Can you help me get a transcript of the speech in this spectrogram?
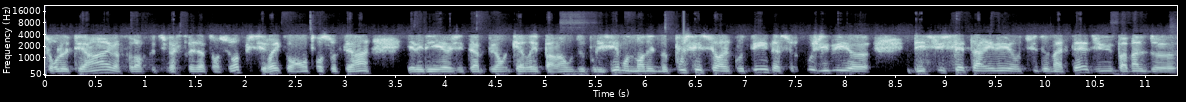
sur le terrain. Il va falloir que tu fasses très attention. Puis c'est vrai qu'en rentrant sur le terrain, il y avait des, euh, j'étais un peu encadré par un ou deux policiers. Ils m'ont demandé de me pousser sur un côté. D'un seul coup, j'ai vu euh, des sucettes arriver au-dessus de ma tête. J'ai eu pas mal de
